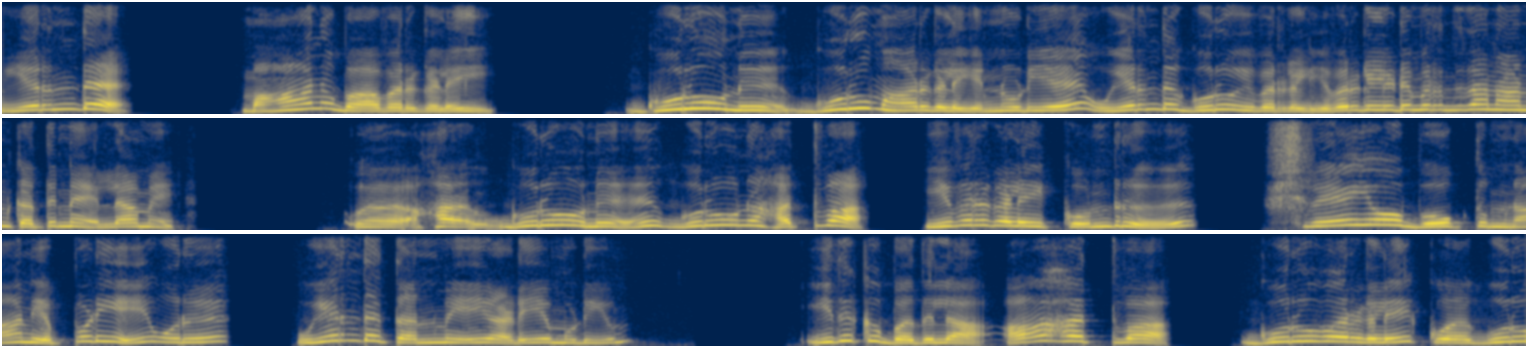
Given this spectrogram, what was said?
உயர்ந்த மகானுபாவர்களை குருன்னு குருமார்களை என்னுடைய உயர்ந்த குரு இவர்கள் இவர்களிடமிருந்து தான் நான் கத்துனேன் எல்லாமே. குருன்னு குருன்னு ஹத்வா இவர்களை கொன்று ஸ்ரேயோ போக்தும் நான் எப்படி ஒரு உயர்ந்த தன்மையை அடைய முடியும்? இதுக்கு பதிலா ஆஹத்வா குருவர்களை குரு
